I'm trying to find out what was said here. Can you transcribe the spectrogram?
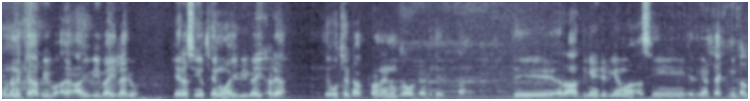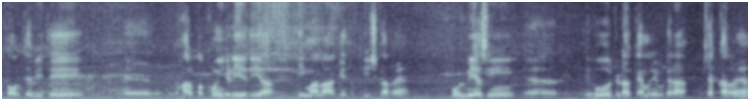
ਉਹਨਾਂ ਨੇ ਕਿਹਾ ਵੀ ਆਈਵੀ ਵਾਈ ਲੈ ਜਾਓ। ਫਿਰ ਅਸੀਂ ਉੱਥੇ ਨੂੰ ਆਈਵੀ ਵਾਈ ਖੜਿਆ ਤੇ ਉੱਥੇ ਡਾਕਟਰਾਂ ਨੇ ਇਹਨੂੰ ਬਰੌਡ ਡੈਡ ਦੇ ਦਿੱਤਾ। ਤੇ ਰਾਤ ਦੀਆਂ ਜਿਹੜੀਆਂ ਵਾ ਅਸੀਂ ਇਹਦੀਆਂ ਟੈਕਨੀਕਲ ਤੌਰ ਤੇ ਵੀ ਤੇ ਹਰ ਪੱਖੋਂ ਹੀ ਜਿਹੜੀ ਇਹਦੀ ਆ ਟੀਮਾਂ ਲਾ ਕੇ ਤਫਤੀਸ਼ ਕਰ ਰਹੇ ਹਾਂ ਹੁਣ ਵੀ ਅਸੀਂ ਇਹੋ ਜਿਹੜਾ ਕੈਮਰੇ ਵਗੈਰਾ ਚੈੱਕ ਕਰ ਰਹੇ ਹਾਂ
